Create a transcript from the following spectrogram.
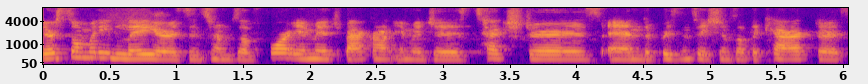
there's so many layers in terms of for image, background images, textures, and the presentations of the characters.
